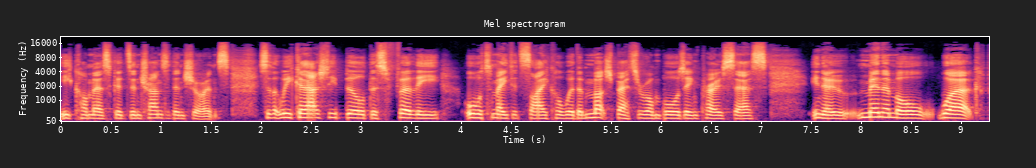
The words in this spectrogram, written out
e-commerce goods in transit insurance so that we can actually build this fully automated cycle with a much better onboarding process you know minimal work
